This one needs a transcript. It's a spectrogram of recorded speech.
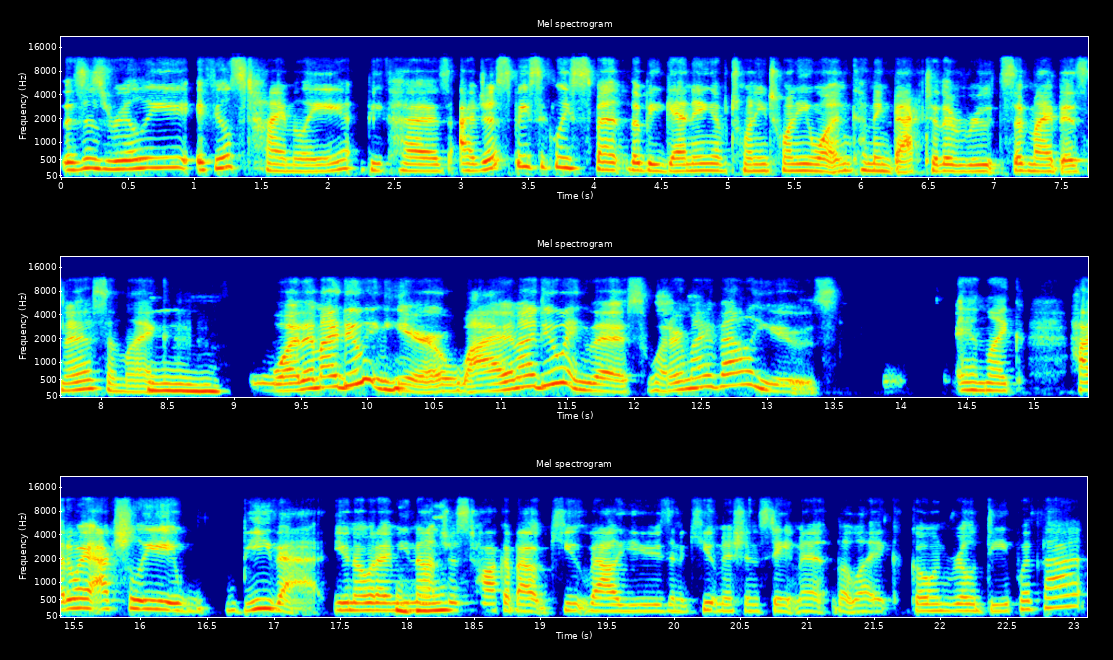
this is really, it feels timely because I've just basically spent the beginning of 2021 coming back to the roots of my business and like, mm. what am I doing here? Why am I doing this? What are my values? And like, how do I actually be that? You know what I mean? Mm-hmm. Not just talk about cute values and a cute mission statement, but like going real deep with that.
